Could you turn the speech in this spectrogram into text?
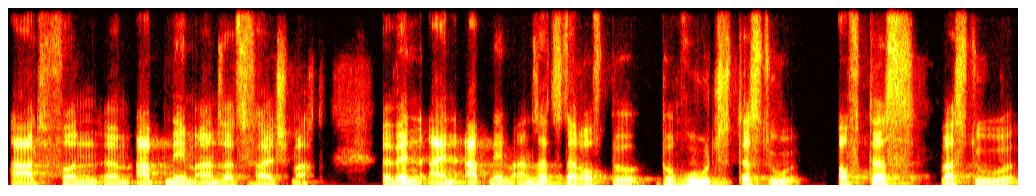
Art von ähm, Abnehmansatz falsch macht. Wenn ein Abnehmansatz darauf be beruht, dass du auf das, was du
